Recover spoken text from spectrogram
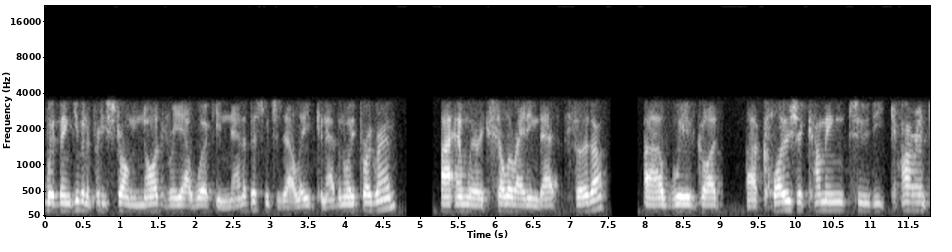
We've been given a pretty strong nod re our work in NanaBis, which is our lead cannabinoid program, uh, and we're accelerating that further. Uh, we've got uh, closure coming to the current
